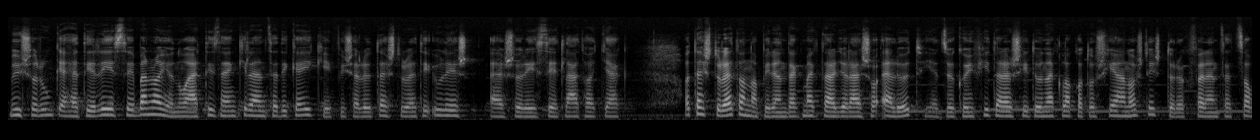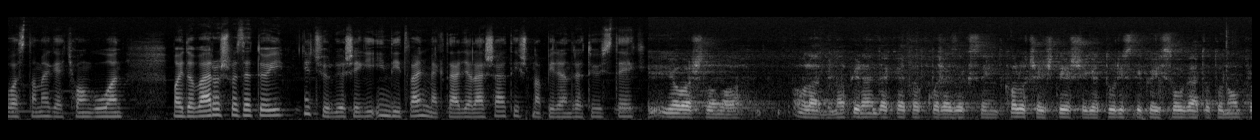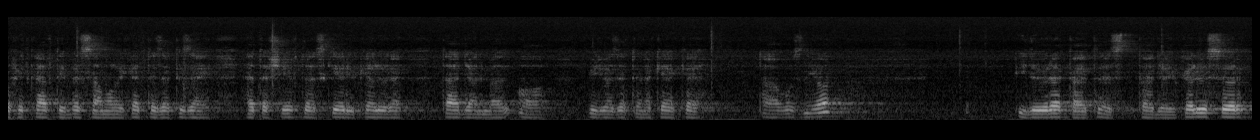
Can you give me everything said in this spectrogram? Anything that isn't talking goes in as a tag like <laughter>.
Műsorunk eheti részében a január 19-i képviselőtestületi ülés első részét láthatják. A testület a napi rendek megtárgyalása előtt jegyzőkönyv hitelesítőnek Lakatos Jánost és Török Ferencet szavazta meg egyhangúan, majd a városvezetői egy sürgőségi indítvány megtárgyalását is napirendre tűzték. Javaslom a alábbi napirendeket, akkor ezek szerint Kalocsa és térsége turisztikai szolgáltató Nonprofit Kft. beszámolói 2017-es évtől, ezt kérjük előre tárgyalni, mert a ügyvezetőnek el kell távoznia időre, tehát ezt tárgyaljuk először.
